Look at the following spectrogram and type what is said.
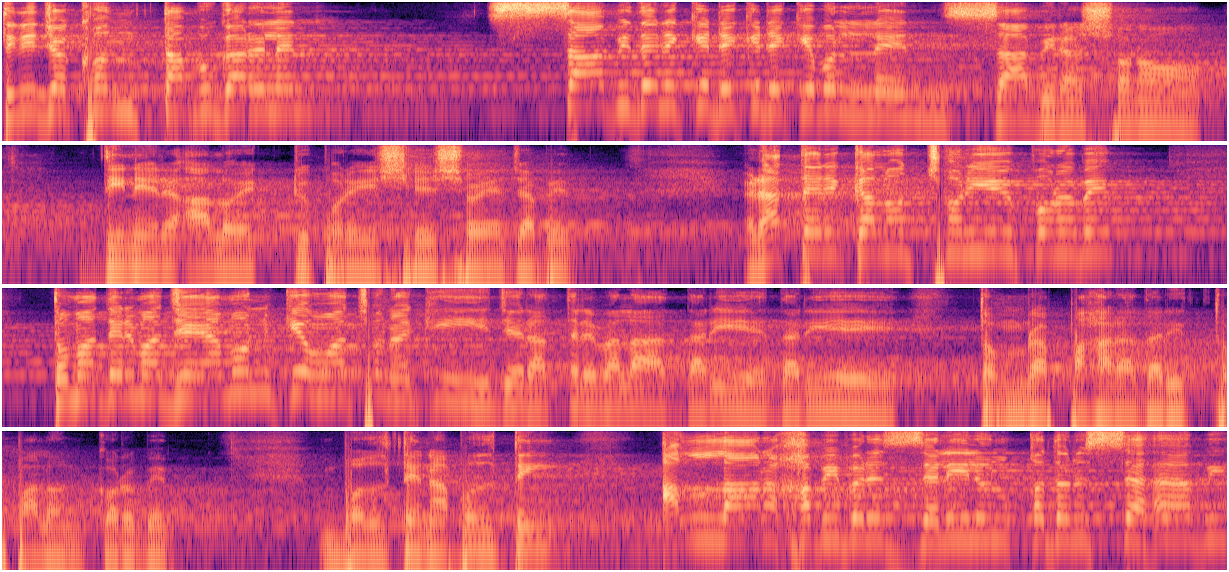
তিনি যখন তাবু গাড়লেন সাবিদেরকে ডেকে ডেকে বললেন, সাবিরা, শোনো, দিনের আলো একটু পরে শেষ হয়ে যাবে। রাতের কালো ছড়িয়ে পড়বে। তোমাদের মাঝে এমন কেউ আছো নাকি যে রাতের বেলা দাঁড়িয়ে দাঁড়িয়ে তোমরা পাহারাদারিত্ব পালন করবে? বলতে না বলতেই আল্লাহর হাবিবের জলিলুল কদর সাহাবি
